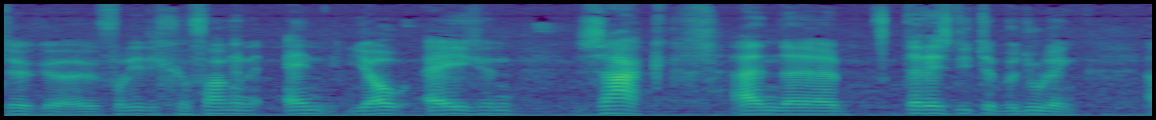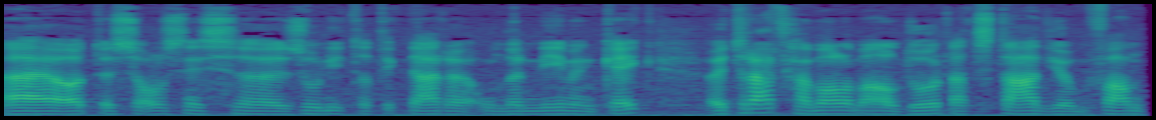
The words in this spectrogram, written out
te, volledig gevangen in jouw eigen zaak. En dat is niet de bedoeling. Uh, het is alleszins uh, zo niet dat ik naar uh, ondernemen kijk. Uiteraard gaan we allemaal door dat stadium van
